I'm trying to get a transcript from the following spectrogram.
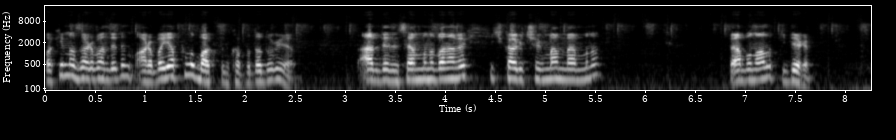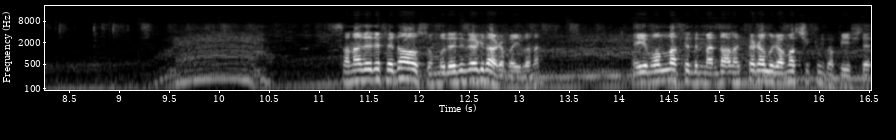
Bakayım az araban dedim. Araba yapılı baktım kapıda duruyor. Abi dedim sen bunu bana ver. Hiç karıştırmam ben bunu. Ben bunu alıp giderim. Sana dedi feda olsun bu dedi verdi arabayı bana. Eyvallah dedim ben de anahtar alır ama çıktım kapıya işte.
